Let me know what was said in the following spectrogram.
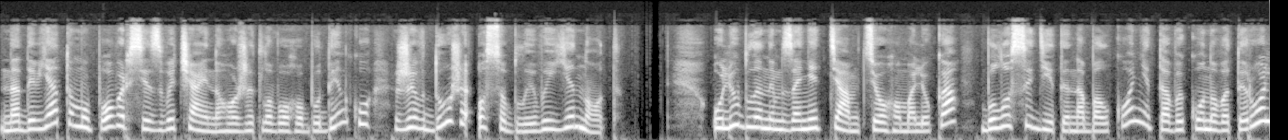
на дев'ятому поверсі звичайного житлового будинку жив дуже особливий єнот. Улюбленим заняттям цього малюка було сидіти на балконі та виконувати роль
